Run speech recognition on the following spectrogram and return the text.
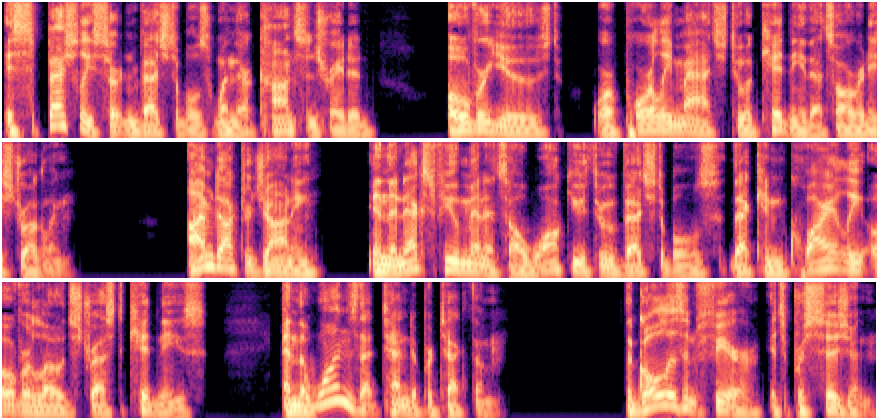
especially certain vegetables when they're concentrated, overused, or poorly matched to a kidney that's already struggling. I'm Dr. Johnny. In the next few minutes, I'll walk you through vegetables that can quietly overload stressed kidneys and the ones that tend to protect them. The goal isn't fear, it's precision.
